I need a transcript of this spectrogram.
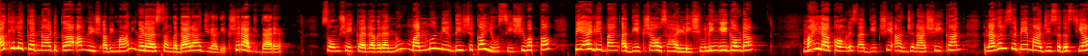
ಅಖಿಲ ಕರ್ನಾಟಕ ಅಂಬರೀಷ್ ಅಭಿಮಾನಿಗಳ ಸಂಘದ ರಾಜ್ಯಾಧ್ಯಕ್ಷರಾಗಿದ್ದಾರೆ. ಸೋಮಶೇಖರ್ ಅವರನ್ನು ಮನ್ಮೂಲ್ ನಿರ್ದೇಶಕ ಯುಸಿ ಶಿವಪ್ಪ ಪಿಎಲ್ಡಿ ಬ್ಯಾಂಕ್ ಅಧ್ಯಕ್ಷ ಹೊಸಹಳ್ಳಿ ಶಿವಲಿಂಗೇಗೌಡ, ಮಹಿಳಾ ಕಾಂಗ್ರೆಸ್ ಅಧ್ಯಕ್ಷೆ ಅಂಜನಾ ಶ್ರೀಕಾಂತ್, ನಗರಸಭೆ ಮಾಜಿ ಸದಸ್ಯ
